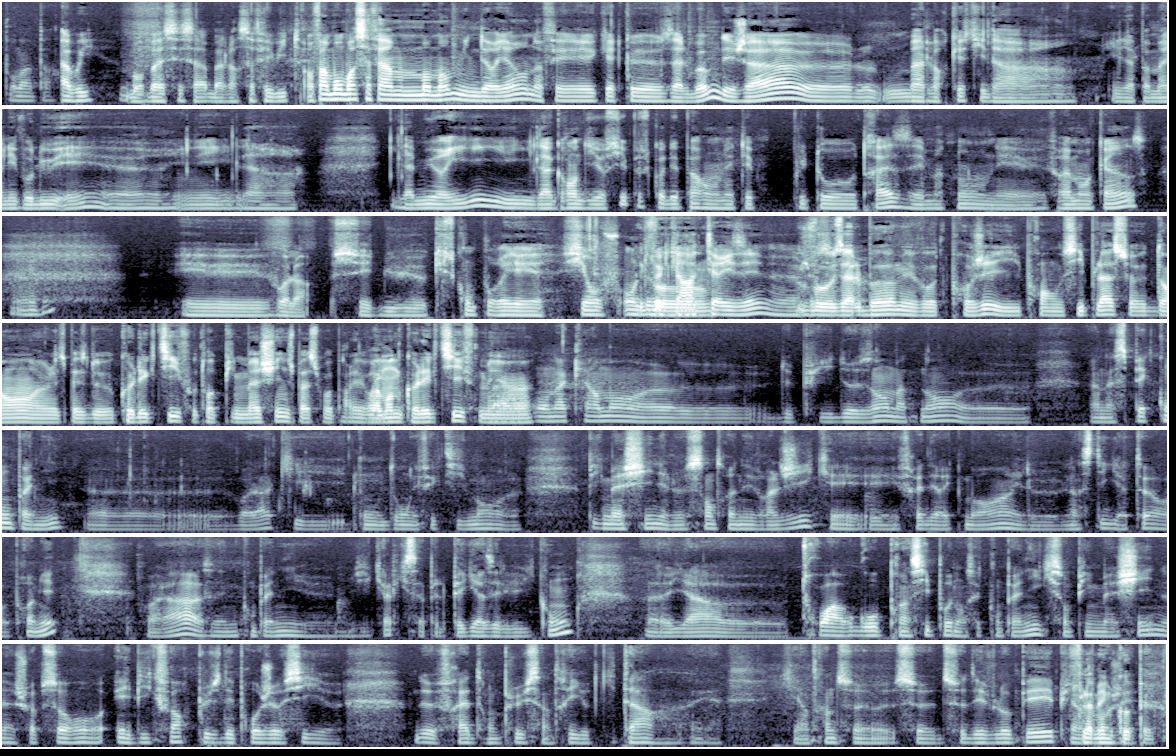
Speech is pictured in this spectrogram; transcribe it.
pour ma part. Ah oui, bon bah c'est ça, bah alors ça fait 8. Enfin bon, moi ça fait un moment, mine de rien, on a fait quelques albums déjà. euh, bah, L'orchestre il a, il a pas mal évolué, euh, il, il a, il a mûri, il a grandi aussi, parce qu'au départ on était plutôt 13 et maintenant on est vraiment 15. Mhm. Et voilà, c'est du. Qu'est-ce qu'on pourrait. Si on, on devait vos- le caractériser. euh, Vos albums et votre projet, il prend aussi place dans euh, l'espèce de collectif autour de Pink Machine. Je sais pas si on peut parler vraiment de collectif, mais Bah, euh, On a clairement, euh, depuis deux ans maintenant, euh, un aspect compagnie, euh, voilà, qui, dont, dont effectivement euh, Pig Machine est le centre névralgique et, et Frédéric Morin est l'instigateur premier. Voilà, c'est une compagnie musicale qui s'appelle Pégase et les Licons. Euh, Il y a euh, trois groupes principaux dans cette compagnie qui sont Pig Machine, Schwab Soro et Big Four, plus des projets aussi euh, de Fred en plus, un trio de guitare euh, qui est en train de se, se- de se développer. Puis un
